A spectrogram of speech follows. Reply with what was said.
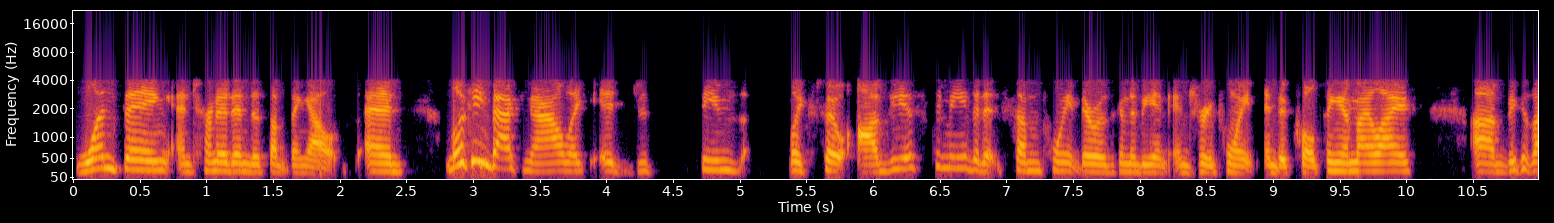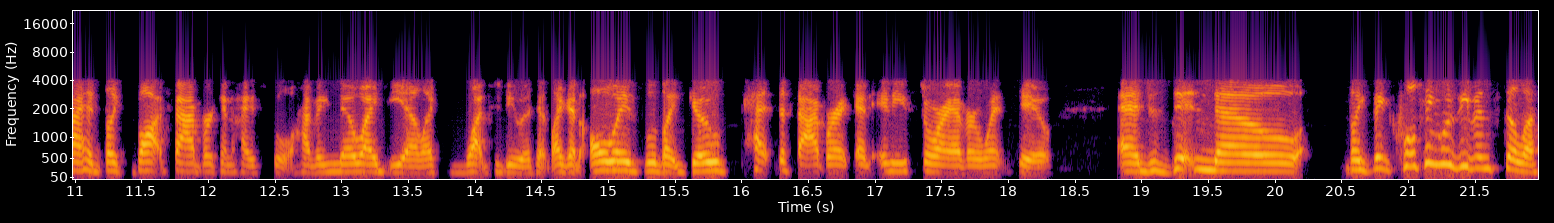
one thing and turn it into something else. And looking back now, like it just seems like so obvious to me that at some point there was going to be an entry point into quilting in my life um, because I had like bought fabric in high school, having no idea like what to do with it. Like I'd always would like go pet the fabric at any store I ever went to, and just didn't know like the quilting was even still a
